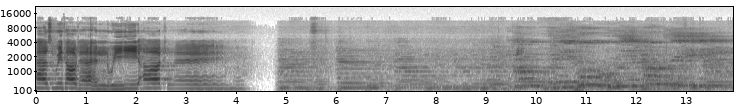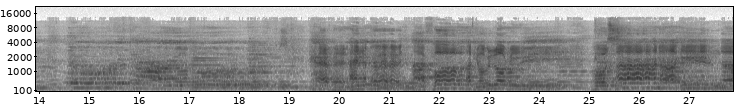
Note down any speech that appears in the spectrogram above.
as without end we acclaim. glory. Hosanna in the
